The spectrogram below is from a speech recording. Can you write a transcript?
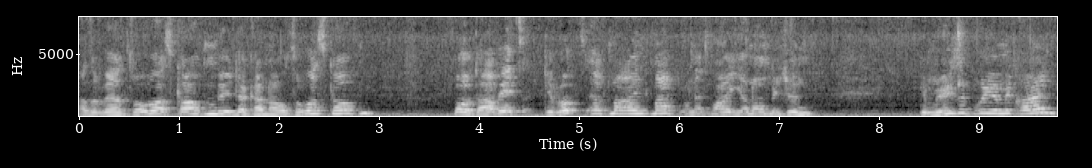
Also wer sowas kaufen will, der kann auch sowas kaufen. So, da habe ich jetzt Gewürz erstmal reingemacht und jetzt mache ich hier noch ein bisschen Gemüsebrühe mit rein.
